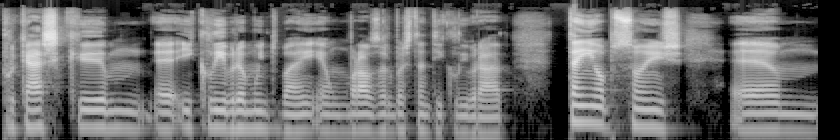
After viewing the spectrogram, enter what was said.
porque acho que é, equilibra muito bem, é um browser bastante equilibrado. Tem opções, um,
